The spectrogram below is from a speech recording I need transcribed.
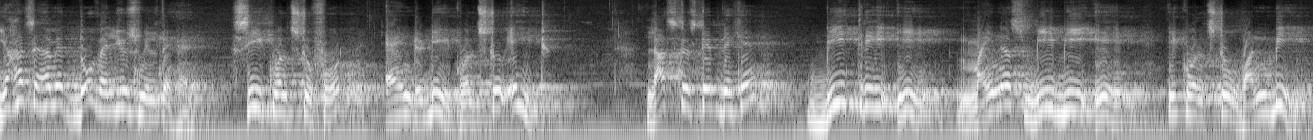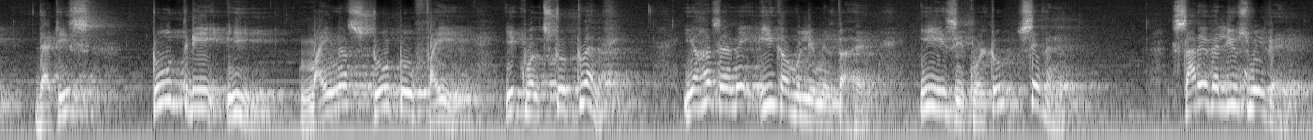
यहाँ से हमें दो वैल्यूज़ मिलते हैं, c equals two four and d equals to eight last step देखें B three E minus B B A equals to one B that is two three E minus two two five equals to twelve यहाँ से हमें e का मूल्य मिलता है e is equal to seven सारे वैल्यूज़ मिल गए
